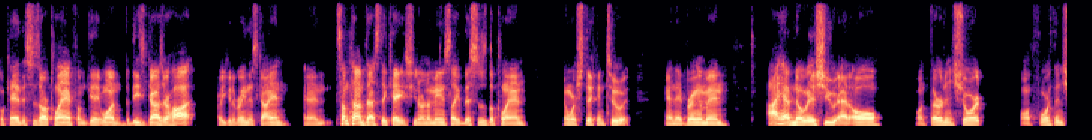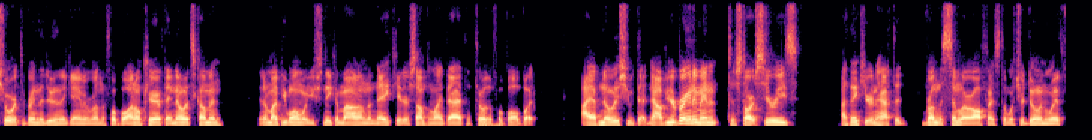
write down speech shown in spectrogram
Okay, this is our plan from day one, but these guys are hot. Are you going to bring this guy in? And sometimes that's the case. You know what I mean? It's like this is the plan, and we're sticking to it. And they bring him in. I have no issue at all on third and short, on fourth and short to bring the dude in the game and run the football. I don't care if they know it's coming. There might be one where you sneak them out on the naked or something like that to throw the mm-hmm. football, but I have no issue with that. Now, if you're bringing them in to start series, I think you're going to have to run the similar offense to what you're doing with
